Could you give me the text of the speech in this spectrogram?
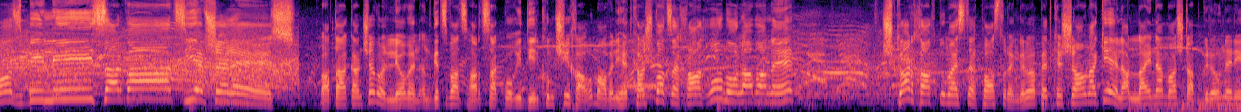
Օզբիլիս արված եւ շեղեր Պատահական չէ, որ Լիովեն ընդգծված հարցակվողի դիրքում չի խաղում, ավելի հետ քաշված է խաղում, Օլավալ է, Չկար խախտում այստեղ փաստորեն, գրողը պետք է շարունակել, լայնամասշտաբ գրողների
